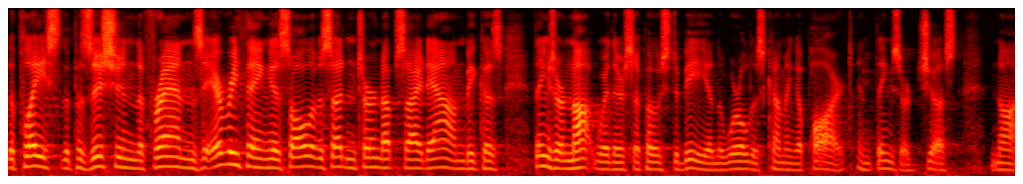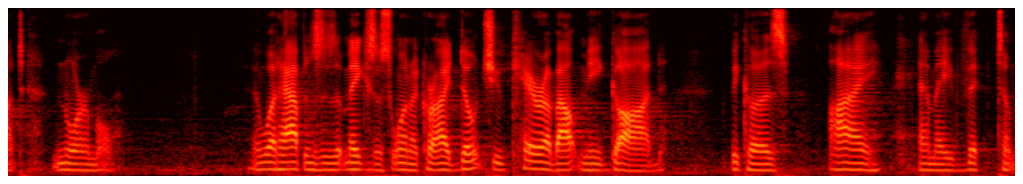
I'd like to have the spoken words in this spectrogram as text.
the place, the position, the friends, everything is all of a sudden turned upside down because things are not where they're supposed to be and the world is coming apart and things are just not normal. And what happens is it makes us want to cry, Don't you care about me, God, because I am a victim.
